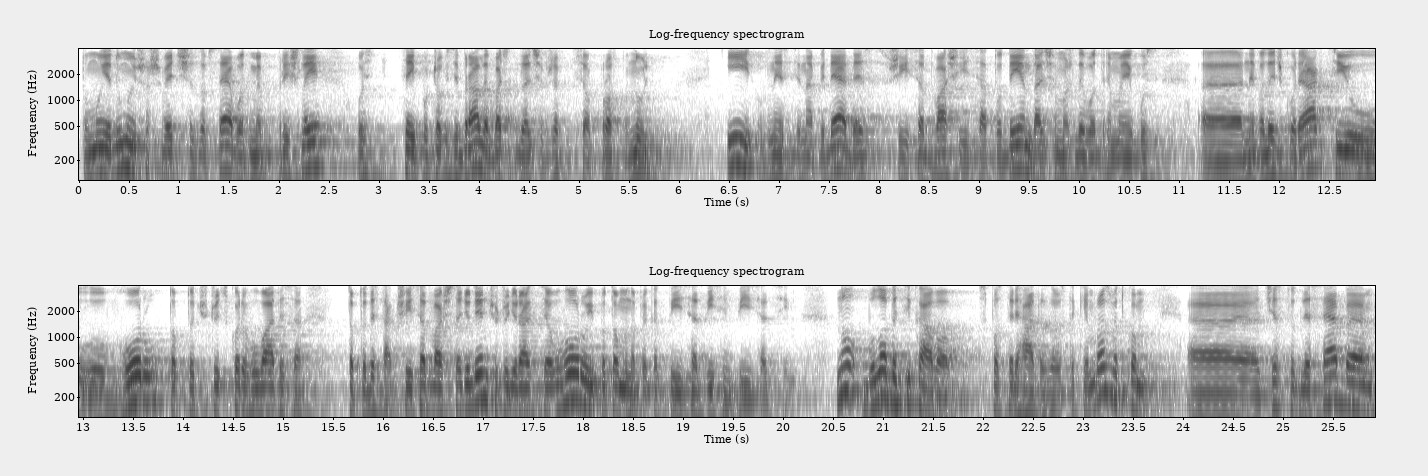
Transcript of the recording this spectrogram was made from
Тому я думаю, що швидше за все, от ми прийшли, ось цей пучок зібрали, бачите, далі вже все, просто нуль. І вниз ціна піде десь в 62-61, далі, можливо, отримає якусь невеличку реакцію вгору, тобто чуть-чуть скоригуватися. Тобто десь так, 62-61, чуть-чуть реакція вгору, і потім, наприклад, 58-57. Ну, було би цікаво спостерігати за ось таким розвитком. Е, чисто для себе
